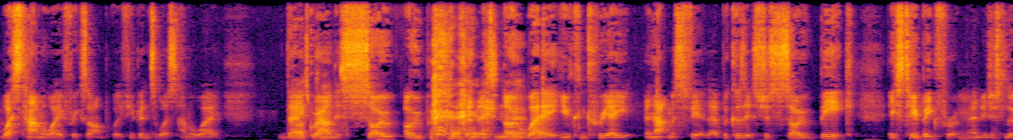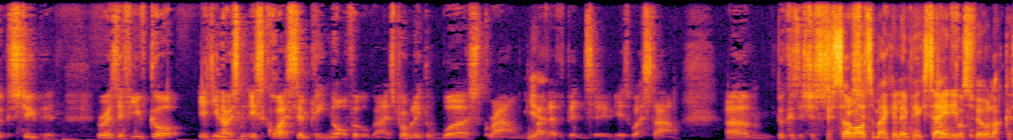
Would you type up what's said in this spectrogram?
West Ham away, for example, if you've been to West Ham away, their That's ground packed. is so open that there's no Yeah. way you can create an atmosphere there because it's just so big. It's too big for them, Mm. and it just looks stupid. Whereas if you've got, you know, it's, it's quite simply not a football ground. It's probably the worst ground Yeah. I've ever been to is West Ham. Um, because it's just It's so hard just- to make Olympic stadiums feel like a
